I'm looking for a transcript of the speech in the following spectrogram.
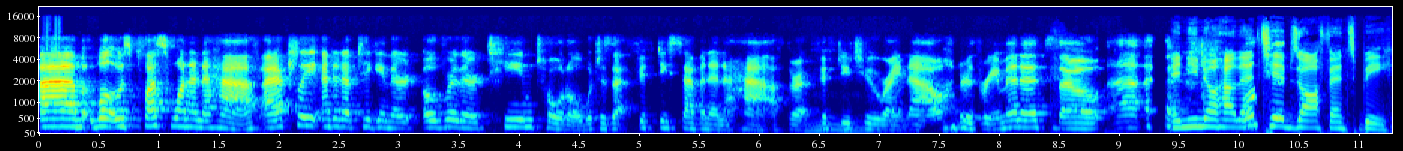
Um, well, it was plus one and a half. I actually ended up taking their over their team total, which is at 57 and a half. They're at 52 mm. right now, under three minutes. So, uh, and you know how that Thibs offense be.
